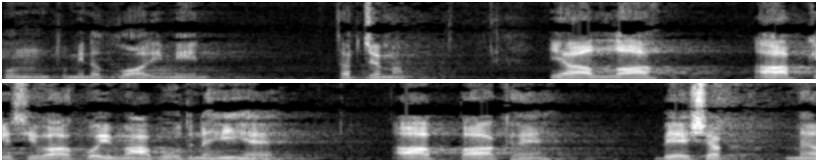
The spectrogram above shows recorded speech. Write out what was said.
کنت من الظالمین۔ ترجمہ، یا اللہ آپ کے سوا کوئی معبود نہیں ہے۔ آپ پاک ہیں۔ بے شک میں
